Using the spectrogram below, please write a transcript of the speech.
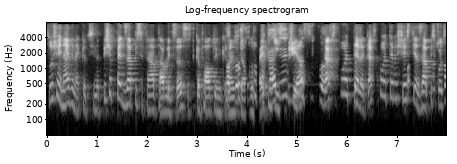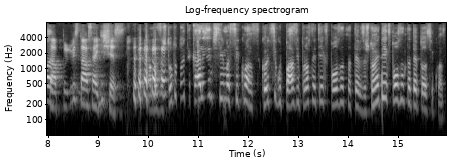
Слушай, Найдене, като си напиша 5 записа в една таблица с такъв аутоинкремент Ма то, до защото 5 така и ги или иначе изтрия, има секвенс. как според тебе, как според тебе шестия запис, който е. става първи, става с ID 6? Ама защото той така или иначе си има секвенс, който си го пази, просто не ти е експознат на теб. Защо не ти е експознат на теб този секвенс?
